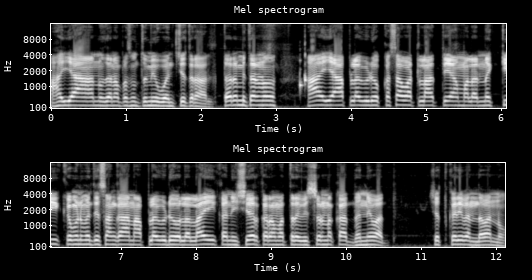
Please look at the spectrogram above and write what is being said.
हा या अनुदानापासून तुम्ही वंचित राहाल. तर मित्रांनो हा या आपला व्हिडिओ कसा वाटला ते आम्हाला नक्की कमेंटमध्ये सांगा आणि आपला व्हिडिओला लाईक आणि शेअर करा. मात्र विसरू नका. धन्यवाद. शेतकरी बांधवांनो.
